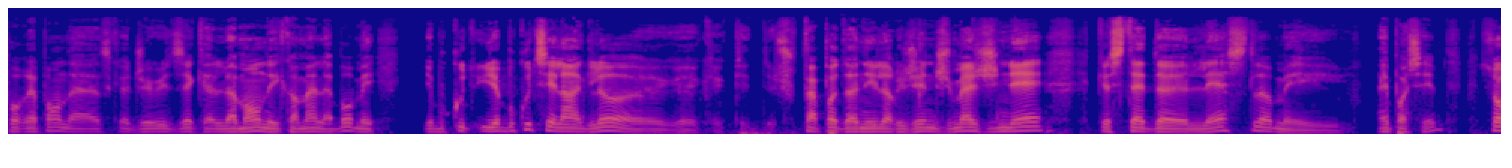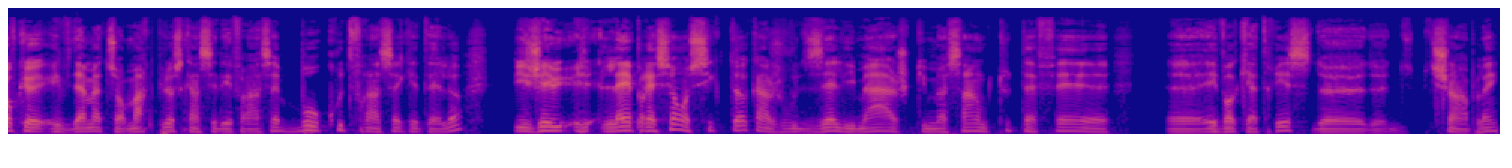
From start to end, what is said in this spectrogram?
pour répondre à ce que Jerry disait, que le monde est comment là-bas, mais il y a beaucoup, de- il y a beaucoup de ces langues-là euh, je ne peux pas donner l'origine. J'imaginais que c'était de l'Est, là, mais impossible. Sauf que, évidemment, tu remarques plus quand c'est des Français, beaucoup de Français qui étaient là. Puis j'ai eu l'impression aussi que tu quand je vous disais l'image qui me semble tout à fait euh, évocatrice de, du petit Champlain,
